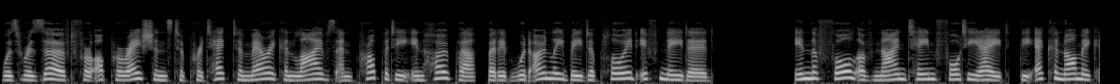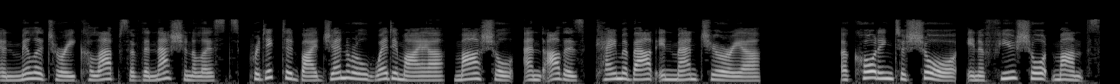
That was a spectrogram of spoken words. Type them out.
was reserved for operations to protect American lives and property in Hopeh, but it would only be deployed if needed. In the fall of 1948, the economic and military collapse of the Nationalists, predicted by General Wedemeyer, Marshall, and others, came about in Manchuria. According to Shaw, in a few short months,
